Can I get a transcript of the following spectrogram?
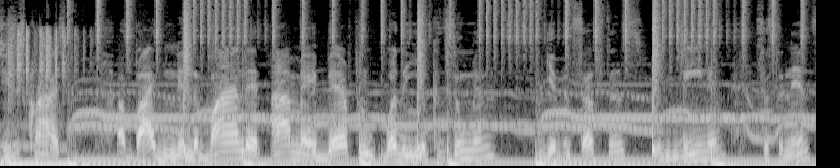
Jesus Christ abiding in the vine that I may bear fruit, whether you're consuming, giving substance meaning, sustenance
